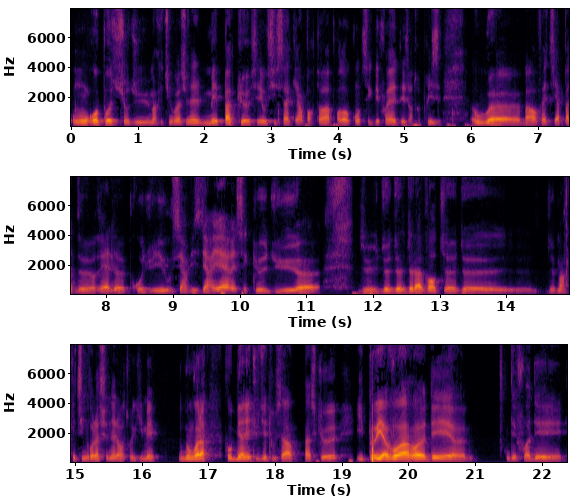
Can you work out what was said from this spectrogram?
on repose sur du marketing relationnel, mais pas que. C'est aussi ça qui est important à prendre en compte, c'est que des fois, il y a des entreprises où, euh, bah, en fait, il n'y a pas de réel produit ou service derrière et c'est que du, euh, de, la vente de, marketing relationnel, entre guillemets. Donc voilà, il faut bien étudier tout ça parce que il peut y avoir euh, des, des fois des,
